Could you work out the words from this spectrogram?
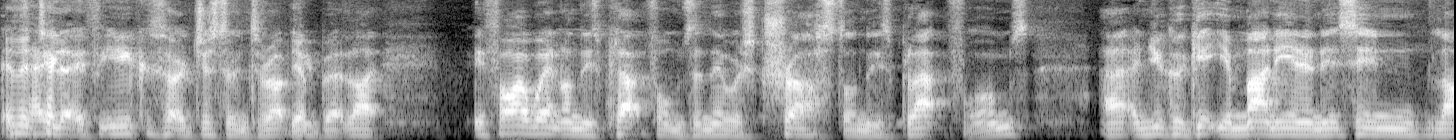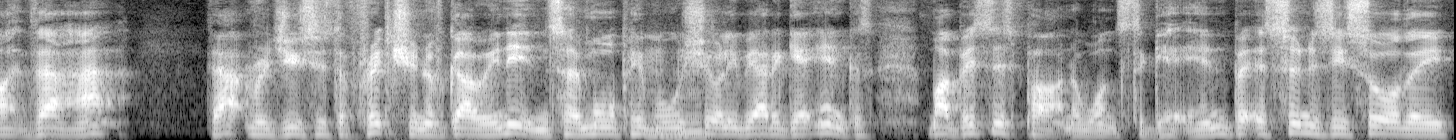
And the tech- if you sorry, just to interrupt yep. you, but like if I went on these platforms and there was trust on these platforms, uh, and you could get your money in and it's in like that, that reduces the friction of going in. So more people mm-hmm. will surely be able to get in because my business partner wants to get in, but as soon as he saw the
